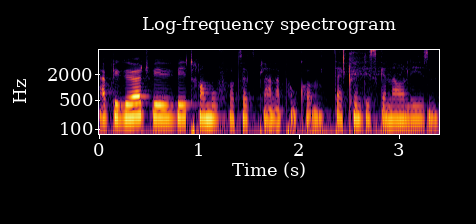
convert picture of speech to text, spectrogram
Habt ihr gehört? www.traumberufhochzeitsplaner.com. Da könnt ihr es genau lesen.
